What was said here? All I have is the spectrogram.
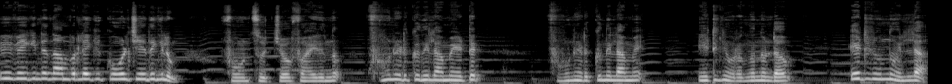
വിവേകിന്റെ നമ്പറിലേക്ക് കോൾ ചെയ്തെങ്കിലും ഫോൺ സ്വിച്ച് ഓഫ് ആയിരുന്നു. ഫോൺ എടുക്കുന്നില്ല അമ്മ ഏട്ടൻ. ഫോൺ എടുക്കുന്നില്ല അമ്മേ. ഏട്ടന് ഉറങ്ങുന്നുണ്ടാവും. ഏട്ടനൊന്നുമില്ല.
